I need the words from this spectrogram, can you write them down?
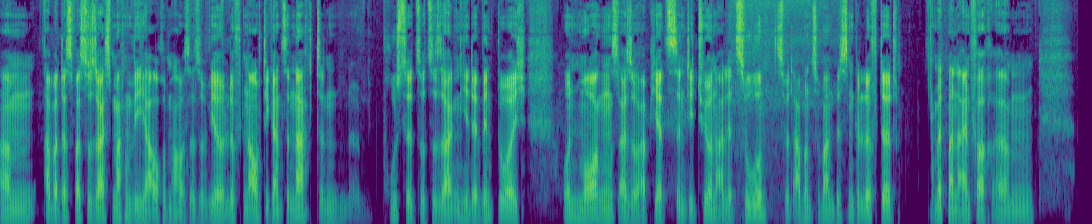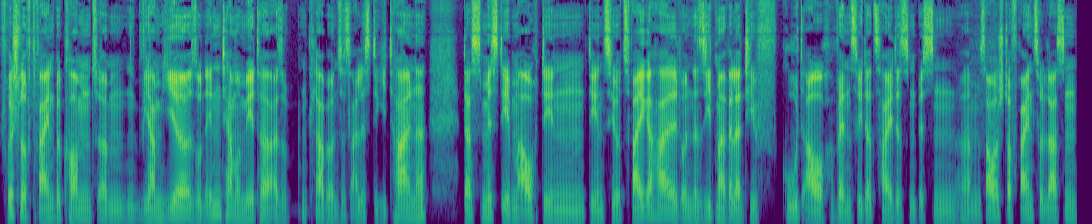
Ähm, aber das, was du sagst, machen wir ja auch im Haus. Also wir lüften auch die ganze Nacht, dann äh, pustet sozusagen hier der Wind durch und morgens, also ab jetzt sind die Türen alle zu. Es wird ab und zu mal ein bisschen gelüftet, damit man einfach ähm, Frischluft reinbekommt. Ähm, wir haben hier so ein Innenthermometer, also klar, bei uns ist alles digital, ne? Das misst eben auch den, den CO2-Gehalt und dann sieht man relativ gut auch, wenn es wieder Zeit ist, ein bisschen ähm, Sauerstoff reinzulassen,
